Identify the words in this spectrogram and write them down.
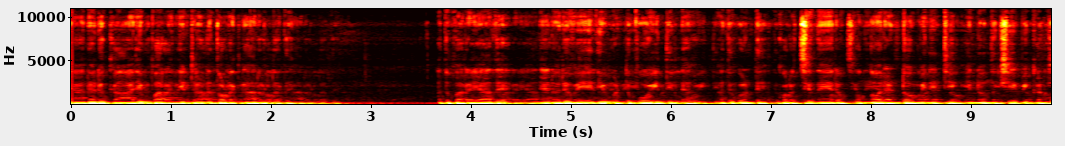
ഞാനൊരു കാര്യം പറഞ്ഞിട്ടാണ് തുടങ്ങാറുള്ളത്. അത് പറയാതെ ഞാൻ ഒരു വേദിയും വിട്ട് പോയിട്ടില്ല. അതുകൊണ്ട് കുറച്ച് നേരം ഒന്നോ രണ്ടോ മിനിറ്റ് എന്നൊന്ന് ഒന്ന് ക്ഷേപിക്കണം.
